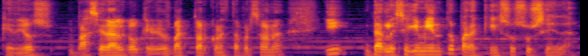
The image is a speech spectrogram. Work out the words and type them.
que Dios va a hacer algo, que Dios va a actuar con esta persona y darle seguimiento para que eso suceda.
